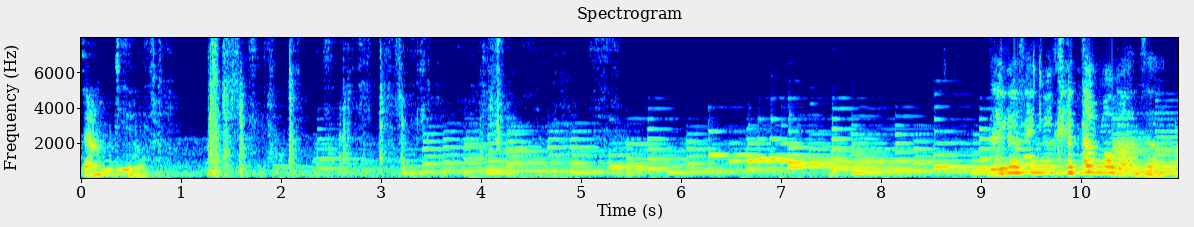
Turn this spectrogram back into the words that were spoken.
짱기로. 내가 생각했던 거 맞아.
